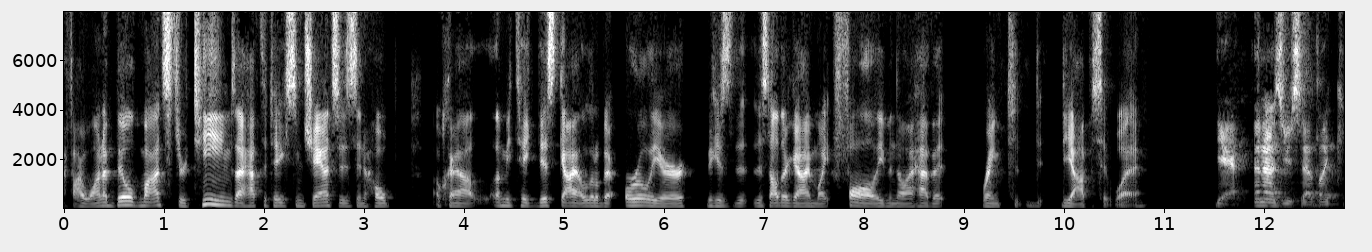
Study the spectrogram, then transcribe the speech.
if I want to build monster teams, I have to take some chances and hope. Okay, I'll, let me take this guy a little bit earlier because th- this other guy might fall, even though I have it ranked th- the opposite way. Yeah, and as you said, like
